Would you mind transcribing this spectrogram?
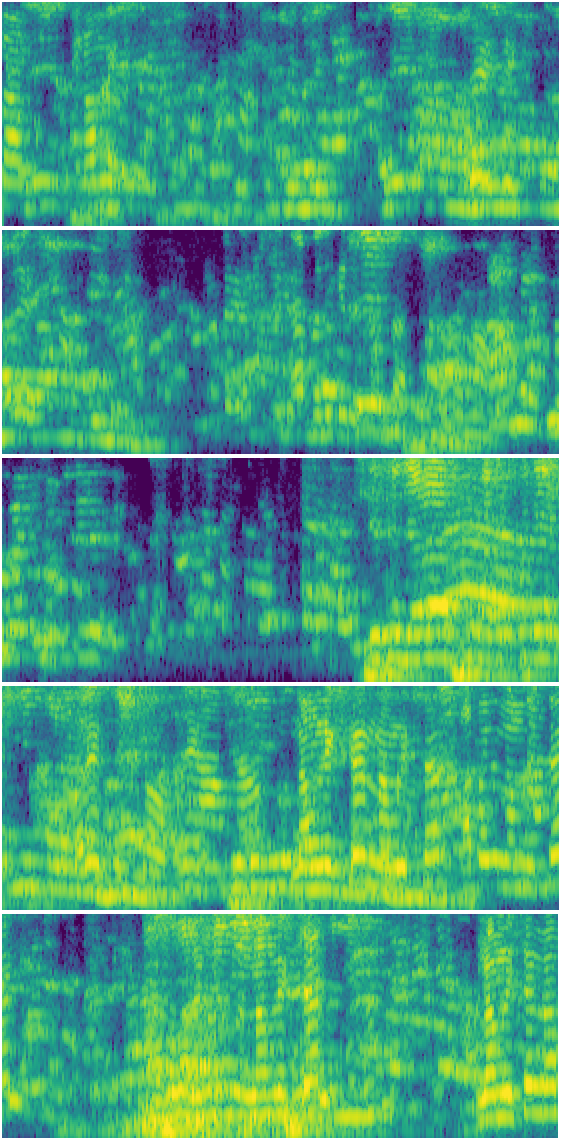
নাম নাম হরে কৃষ্ণ হরে। শেষে যারা আসছে তাদের থেকে এক মিনিট হরে নাম লিখছেন নাম লিখছেন। মাতাজি নাম লিখছেন। নাম লিখছেন। নাম লিখছেন নাম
